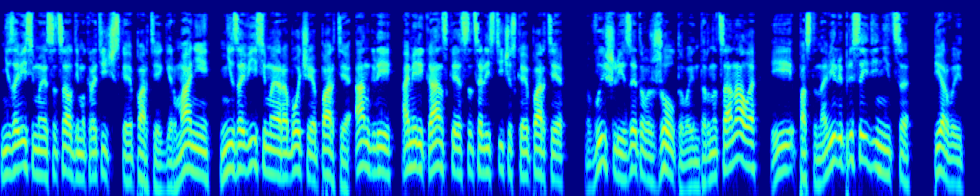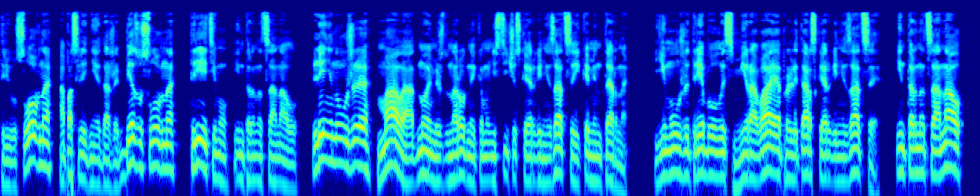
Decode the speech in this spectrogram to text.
Независимая социал-демократическая партия Германии, Независимая рабочая партия Англии, Американская социалистическая партия вышли из этого желтого интернационала и постановили присоединиться, первые три условно, а последние даже безусловно, третьему интернационалу. Ленину уже мало одной международной коммунистической организации Коминтерна. Ему уже требовалась мировая пролетарская организация, интернационал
